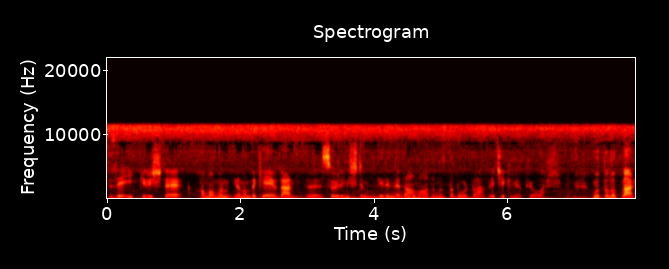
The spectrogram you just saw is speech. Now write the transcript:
Size ilk girişte hamamın yanındaki evden e, söylemiştim. Gelin ve damadımız da burada ve çekim yapıyorlar. Mutluluklar.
